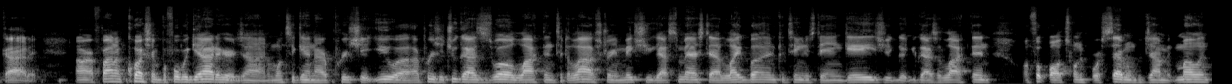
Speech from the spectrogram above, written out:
Got it. All right, final question before we get out of here, John. Once again, I appreciate you. Uh, I appreciate you guys as well, locked into the live stream. Make sure you guys smash that like button. Continue to stay engaged. You, you guys are locked in on football 24 7 with John McMullen.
